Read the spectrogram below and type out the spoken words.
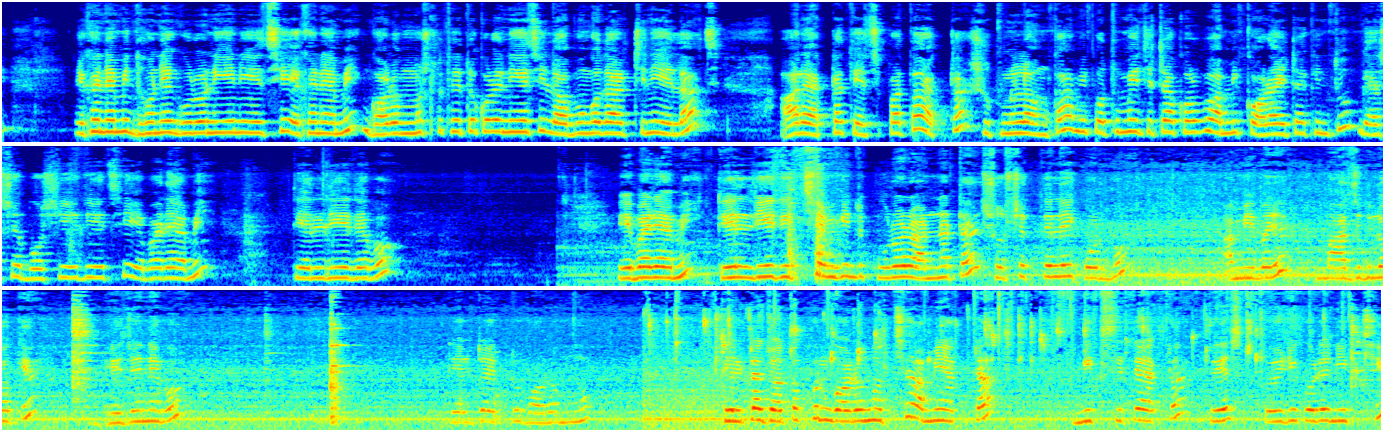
এখানে আমি ধনে গুঁড়ো নিয়ে নিয়েছি, এখানে আমি গরম মশলা থেতো করে নিয়েছি, লবঙ্গ, দারচিনি, এলাচ আর একটা তেজপাতা, একটা শুকনো লঙ্কা। আমি প্রথমে যেটা করব, আমি কড়াইটা কিন্তু গ্যাসে বসিয়ে দিয়েছি, এবারে আমি তেল দিয়ে দেব। এবারে আমি তেল দিয়ে দিচ্ছি, আমি কিন্তু পুরো রান্নাটা সর্ষের তেলেই করব। আমি এবারে মাছগুলোকে ভেজে নেব। তেলটা একটু গরম হোক। তেলটা যতক্ষণ গরম হচ্ছে, আমি একটা মিক্সিতে একটা পেস্ট তৈরি করে নিচ্ছি।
